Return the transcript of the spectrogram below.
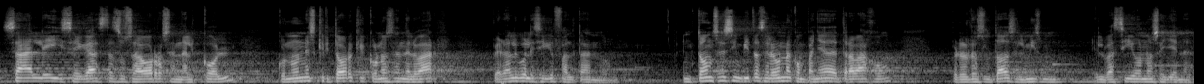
sale y se gasta sus ahorros en alcohol con un escritor que conoce en el bar, pero algo le sigue faltando. Entonces invita a a una compañía de trabajo, pero el resultado es el mismo, el vacío no se llena.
